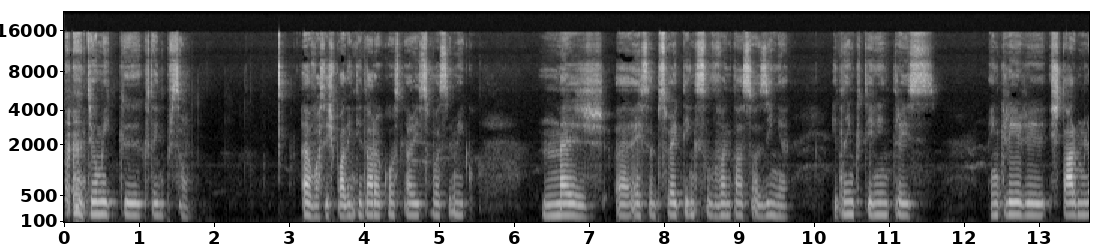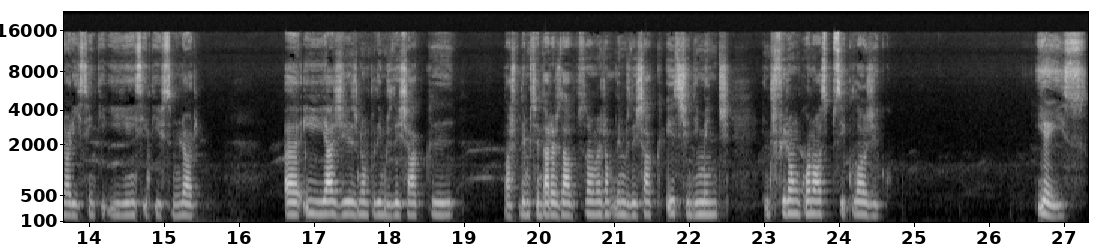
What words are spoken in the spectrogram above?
têm um amigo que, que tem depressão. Uh, vocês podem tentar aconselhar isso ao vosso amigo, mas uh, essa pessoa é que tem que se levantar sozinha e tem que ter interesse em querer estar melhor e, sentir, e em sentir-se melhor. Uh, e às vezes não podemos deixar que. Nós podemos tentar ajudar a pessoa, mas não podemos deixar que esses sentimentos interfiram com o nosso psicológico. E é isso.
